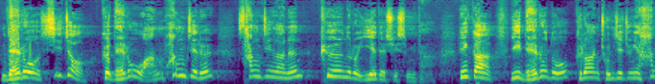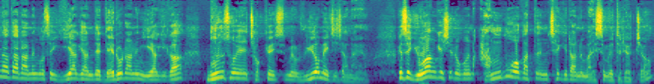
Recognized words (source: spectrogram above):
네로 시저 그 네로 왕 황제를 상징하는 표현으로 이해될 수 있습니다. 그러니까 이 네로도 그러한 존재 중에 하나다라는 것을 이야기하는데 네로라는 이야기가 문서에 적혀 있으면 위험해지잖아요. 그래서 요한계시록은 암구어 같은 책이라는 말씀을 드렸죠.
